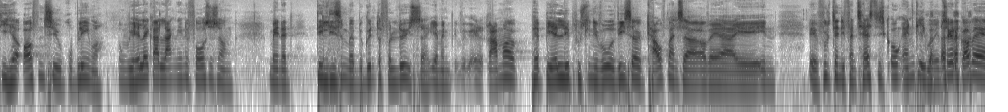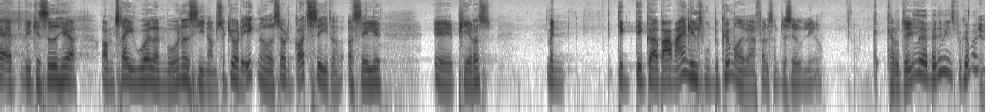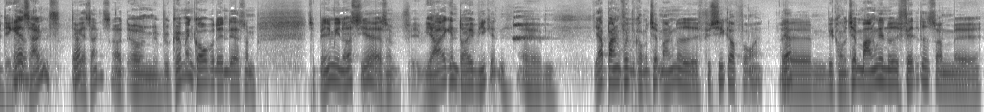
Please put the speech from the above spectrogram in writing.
de her offensive problemer, nu er vi heller ikke ret langt inde i forsæsonen, men at det ligesom er begyndt at forløse sig. Jamen, rammer Pep Biel lige pludselig niveauet, viser Kaufmann sig at være øh, en øh, fuldstændig fantastisk ung angriber, jamen, så kan det godt være, at vi kan sidde her om tre uger eller en måned og sige, "Nå, så gjorde det ikke noget, og så var det godt set at, at sælge øh, Peters. Men det, det gør bare mig en lille smule bekymret i hvert fald, som det ser ud lige nu. Kan- du dele Benjamins bekymring? Jamen, det kan jeg sagtens. Det Ja. kan jeg sagtens. Og, og min bekymring går på den der, som, som Benjamin også siger, altså, vi har ikke en døj i weekenden. Øhm, jeg er bange for, at vi kommer til at mangle noget fysik op foran. Ja. Øhm, vi kommer til at mangle noget i feltet, som, øh,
